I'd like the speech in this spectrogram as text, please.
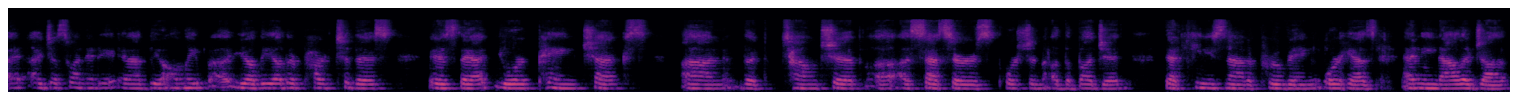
I, I just wanted to add, the only, uh, you know, the other part to this is that you're paying checks on the township uh, assessor's portion of the budget that he's not approving or has any knowledge of.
